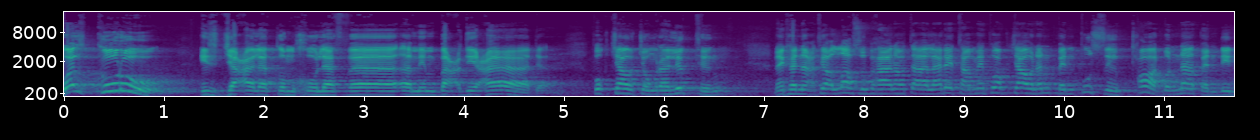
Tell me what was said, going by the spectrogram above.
واذكروا إذ جعلكم خلفاء من بعد عادพวกเจ้าจงระลึกถึง ในขณะที่อัลลอฮฺسبحانه وتعالىได้ทำให้พวกเจ้านั้นเป็นผู้สืบทอดบนหน้าแผ่นดิน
